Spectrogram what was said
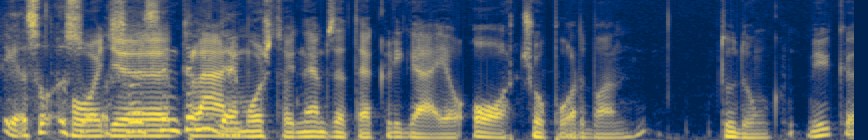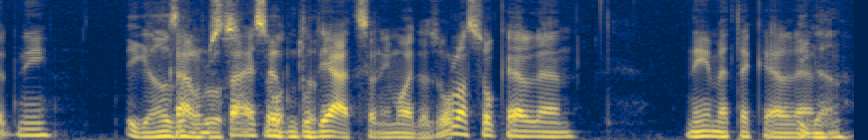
igen, szó, hogy szó, szó, pláne minden... most, hogy nemzetek ligája A csoportban tudunk működni. Igen, az Callum Stiles ott tud játszani majd az olaszok ellen, németek ellen. Igen.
